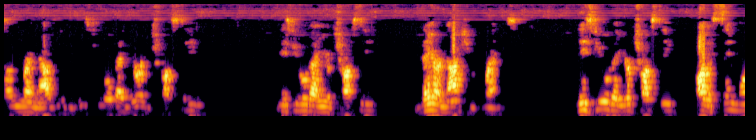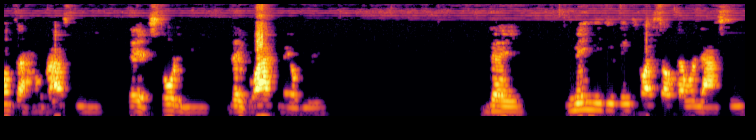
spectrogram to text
tell you right now, dude, these people that you're entrusting, these people that you're trusting, they are not your friends. These people that you're trusting are the same ones that harassed you, they extorted you, they blackmailed you, they made me do things to myself that were nasty.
